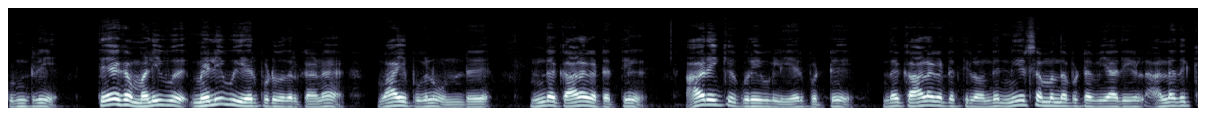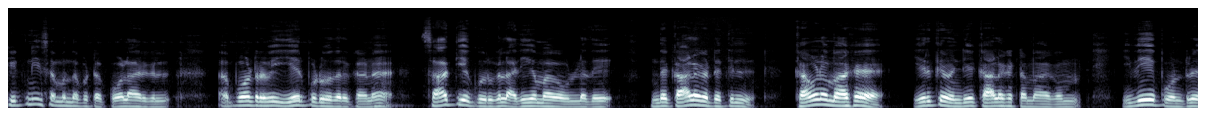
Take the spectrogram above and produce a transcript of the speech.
குன்றி தேக மலிவு மெலிவு ஏற்படுவதற்கான வாய்ப்புகள் உண்டு. இந்த காலகட்டத்தில் ஆரோக்கிய குறைவுகள் ஏற்பட்டு இந்த காலகட்டத்தில் வந்து நீர் சம்பந்தப்பட்ட வியாதிகள் அல்லது கிட்னி சம்பந்தப்பட்ட கோளாறுகள் போன்றவை ஏற்படுவதற்கான சாத்தியக்கூறுகள் அதிகமாக உள்ளது. இந்த காலகட்டத்தில் கவனமாக இருக்க வேண்டிய காலகட்டமாகும். இதே போன்று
